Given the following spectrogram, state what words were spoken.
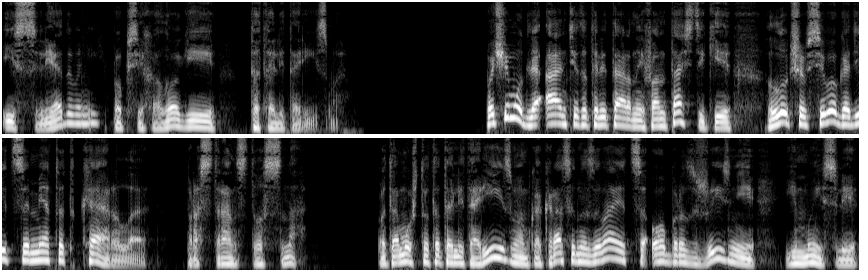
исследований по психологии тоталитаризма. Почему для антитоталитарной фантастики лучше всего годится метод Кэрролла — пространство сна? Потому что тоталитаризмом как раз и называется образ жизни и мысли,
